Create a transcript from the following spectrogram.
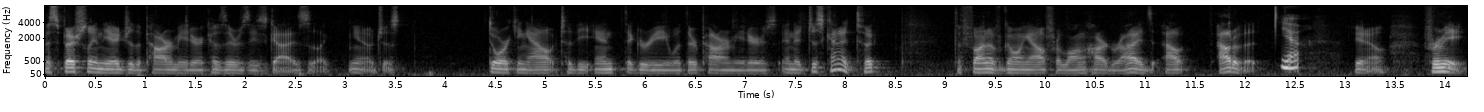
especially in the age of the power meter, because there's these guys like you know just dorking out to the nth degree with their power meters, and it just kind of took the fun of going out for long hard rides out out of it. Yeah. You know, for me.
